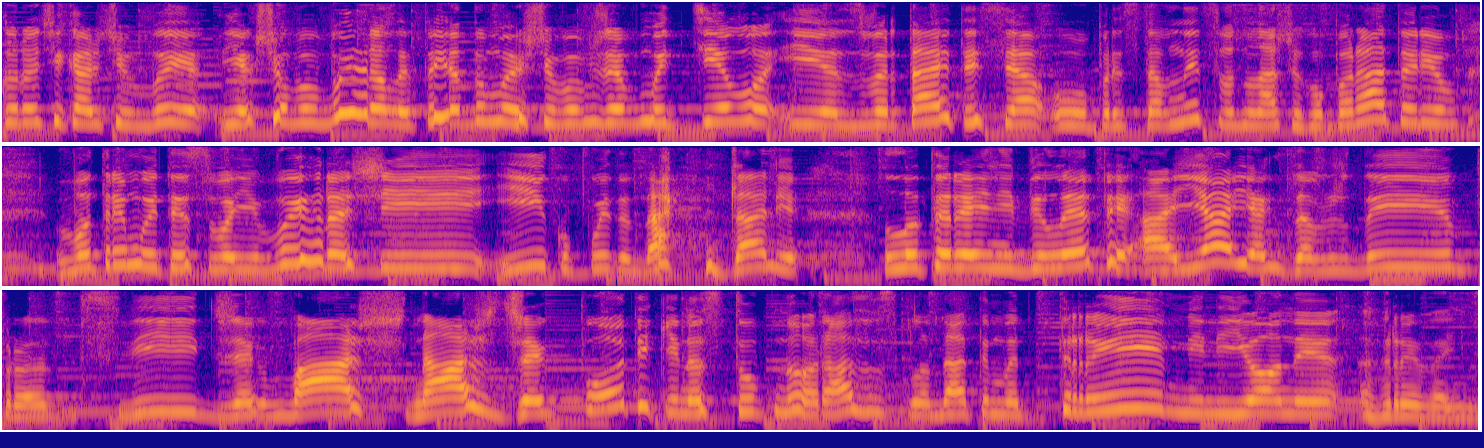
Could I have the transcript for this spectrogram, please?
коротше кажучи, ви, якщо ви виграли, то я думаю, що ви вже вмиттєво і звертайтеся у представництво до наших операторів, отримуйте свої виграші і купуйте далі, далі лотерейні білети. А я, як завжди, про свій джек, ваш наш джекпот, який наступного разу складатиме 3 мільйони гривень.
